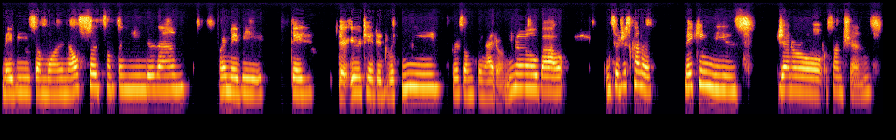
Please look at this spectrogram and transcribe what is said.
Maybe someone else said something mean to them, or maybe they they're irritated with me for something I don't know about. And so just kind of making these general assumptions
